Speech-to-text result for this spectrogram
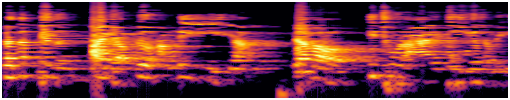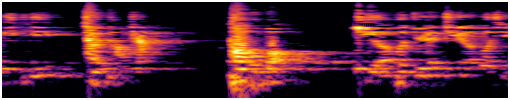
那那变成代表各方利益一样，然后一出来提一个什么议题就吵架，通不过，议而不决，决而不行，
